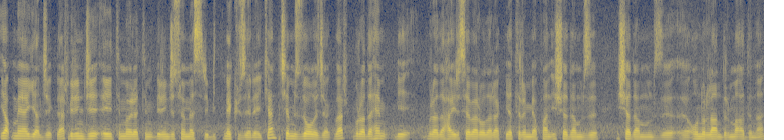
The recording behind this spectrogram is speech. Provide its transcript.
yapmaya gelecekler. Birinci eğitim öğretim, birinci sömestri bitmek üzereyken ilçemizde olacaklar. Burada hem bir burada hayırsever olarak yatırım yapan iş adamımızı iş adamımızı e, onurlandırma adına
